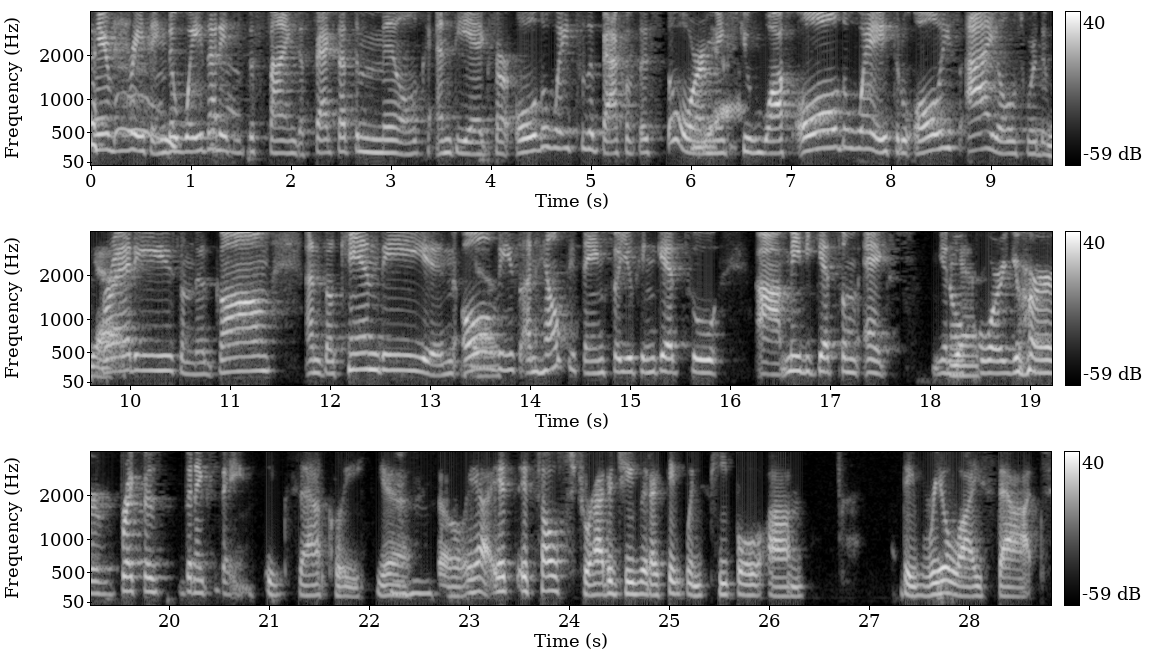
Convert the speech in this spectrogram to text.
everything, the way that it's designed, the fact that the milk and the eggs are all the way to the back of the store yeah. makes you walk all the way through all these aisles where the yes. bread is and the gum and the candy and all yes. these unhealthy things, so you can get to uh, maybe get some eggs you know, yes. for your breakfast the next day. Exactly. Yes. Mm-hmm. So yeah, it, it's all strategy, but I think when people um, they realize that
